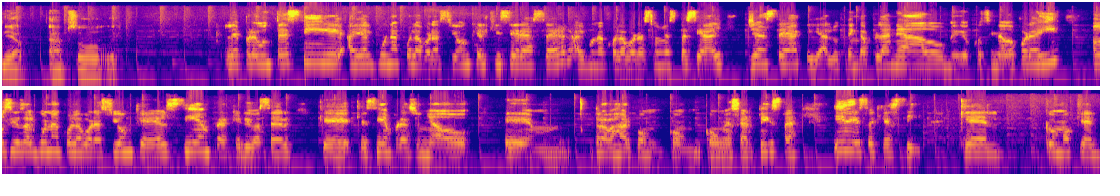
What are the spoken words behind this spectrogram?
yep, absolutely. Le pregunté si hay alguna colaboración que él quisiera hacer, alguna colaboración especial, ya sea que ya lo tenga planeado, medio cocinado por ahí, o si es alguna colaboración que él siempre ha querido hacer, que, que siempre ha soñado eh, trabajar con, con- con ese artista. Y dice que sí, que el, como que el,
